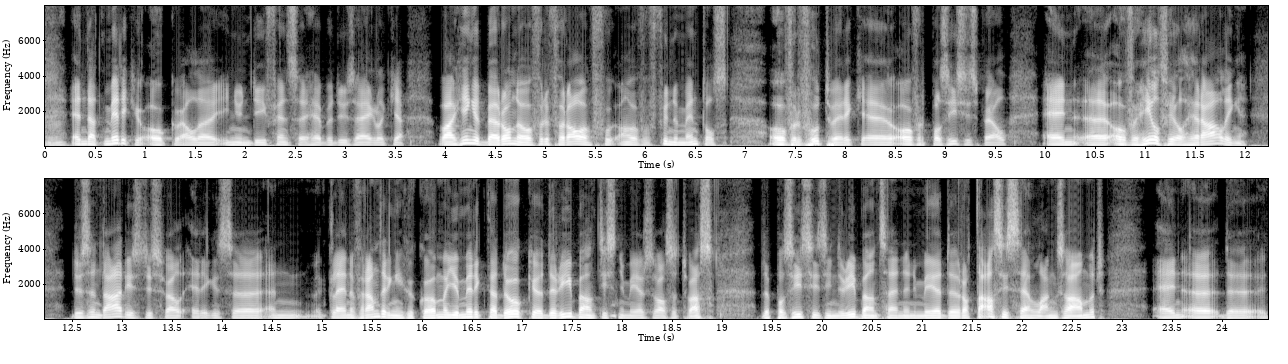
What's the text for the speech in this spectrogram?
Mm. En dat merk je ook wel in hun defense. Ze hebben dus eigenlijk, ja, waar ging het bij Ron over? Vooral over fundamentals, over voetwerk, over positiespel en over heel veel herhalingen. Dus en daar is dus wel ergens uh, een, kleine verandering in gekomen. Je merkt dat ook, uh, de rebound is niet meer zoals het was. De posities in de rebound zijn er niet meer, de rotaties zijn langzamer. En uh, de,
